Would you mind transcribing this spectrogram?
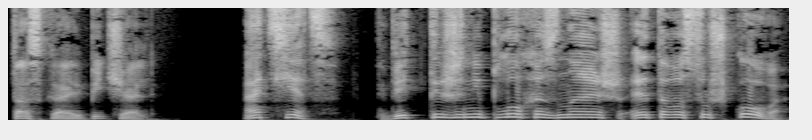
тоска и печаль. «Отец, ведь ты же неплохо знаешь этого Сушкова.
